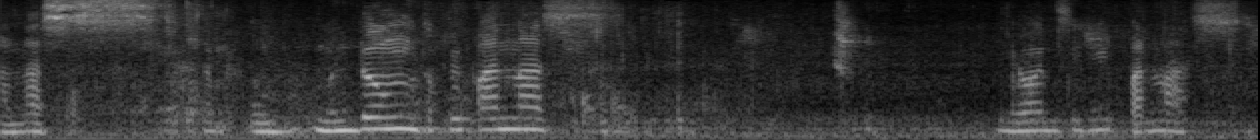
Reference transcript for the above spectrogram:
Panas, mendung tapi panas. Nyawa di sini panas.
